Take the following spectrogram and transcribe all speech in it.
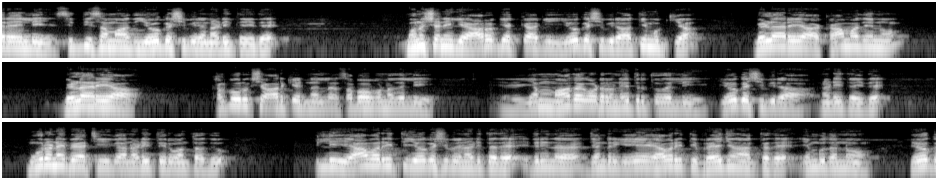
ಬೆಳ್ಳಾರೆಯಲ್ಲಿ ಸಿದ್ಧಿ ಸಮಾಧಿ ಯೋಗ ಶಿಬಿರ ನಡೀತಾ ಇದೆ. ಮನುಷ್ಯನಿಗೆ ಆರೋಗ್ಯಕ್ಕಾಗಿ ಯೋಗ ಶಿಬಿರ ಅತಿ ಮುಖ್ಯ. ಬೆಳ್ಳಾರಿಯ ಕಾಮಧೇನು, ಬೆಳ್ಳಾರೆಯ ಕಲ್ಪವೃಕ್ಷ ಆರ್ಕೇಡ್ನಲ್ಲಿ ಸಭಾಭವನದಲ್ಲಿ ಎಂ. ಮಾದಗೌಡರ ನೇತೃತ್ವದಲ್ಲಿ ಯೋಗ ಶಿಬಿರ ನಡೀತಾ ಇದೆ. ಮೂರನೇ ಬ್ಯಾಚ್ ಈಗ ನಡೀತಿರುವಂಥದ್ದು ಇಲ್ಲಿ ಯಾವ ರೀತಿ ಯೋಗ ಶಿಬಿರ ನಡೀತದೆ, ಇದರಿಂದ ಜನರಿಗೆ ಯಾವ ರೀತಿ ಪ್ರಯೋಜನ ಆಗ್ತದೆ ಎಂಬುದನ್ನು ಯೋಗ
